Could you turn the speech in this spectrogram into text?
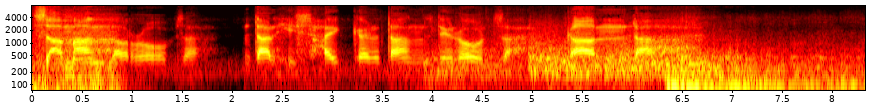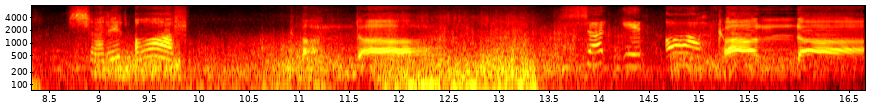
Samanda robza. Dar his hiker dans de rodza. Ganda. Shut it off. Ganda. Shut it off. Ganda.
